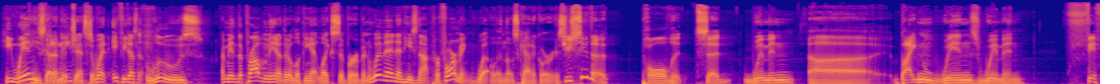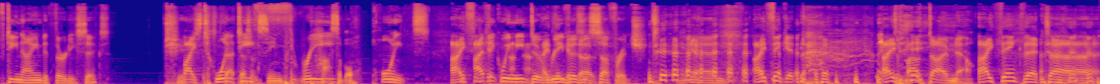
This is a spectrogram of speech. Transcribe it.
he wins. he's got a doesn't good he? chance to win. If he doesn't lose, I mean, the problem, you know, they're looking at like suburban women, and he's not performing well in those categories. Did you see the poll that said women, uh, Biden wins women 59 to 36 by Jesus, 23 that doesn't seem possible. points. I think I think it- we need to I- I revisit suffrage. and I think it. I it's about time now. I think that uh,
